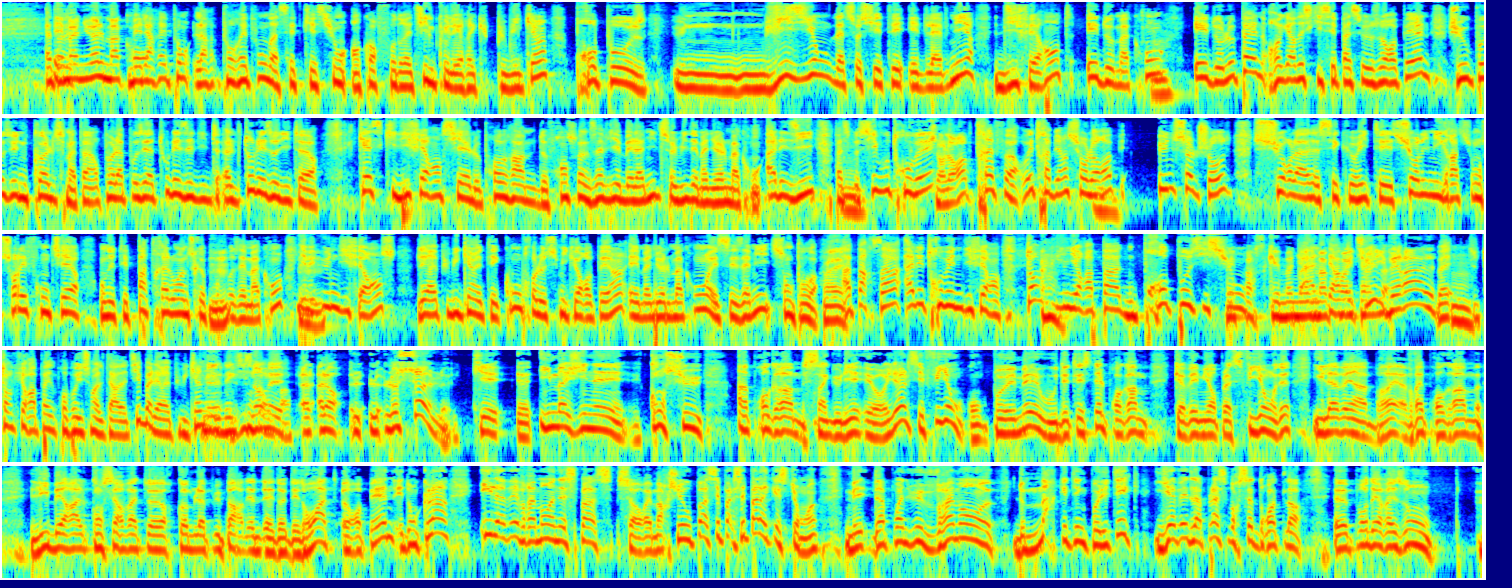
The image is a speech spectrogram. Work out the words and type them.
Emmanuel Macron. Mais la réponse, pour répondre à cette question, encore faudrait-il que les républicains proposent une vision de la société et de l'avenir différente et de Macron mmh. et de Le Pen. Regardez ce qui s'est passé aux européennes. Je vais vous poser une colle ce matin. On peut la poser à tous les, éditeurs, tous les auditeurs. Qu'est-ce qui différenciait le programme de François-Xavier Bellamy de celui d'Emmanuel Macron? Allez-y, parce que mmh. si vous trouvez sur l'Europe? très fort, oui très bien sur l'Europe, une seule chose sur la sécurité, sur l'immigration, sur les frontières. On n'était pas très loin de ce que mhm. proposait Macron. Il y avait mhm. une différence. Les Républicains étaient contre le SMIC européen et Emmanuel Macron et ses amis sont pour. À part ça, allez trouver une différence. Tant qu'il n'y aura pas une proposition parce qu'Emmanuel Macron est un libéral. Bah, hmm. Tant qu'il n'y aura pas une proposition alternative, bah, les Républicains n'existeront pas. Alors, le seul qui ait euh, imaginé, conçu un programme singulier et original, c'est Fillon. On peut aimer ou détester le programme qu'avait mis en place Fillon. Il avait un vrai, un vrai programme libéral conservateur comme la plupart des, des, droites européennes. Et donc là, il avait vraiment un espace. Ça aurait marché ou pas C'est pas, c'est pas la question. Hein. Mais d'un point de vue vraiment euh, de marketing politique, il y avait de la place pour cette droite-là. Euh, pour des raisons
